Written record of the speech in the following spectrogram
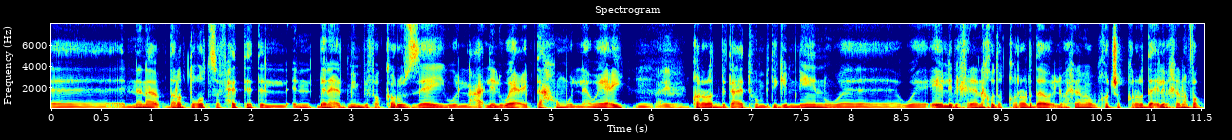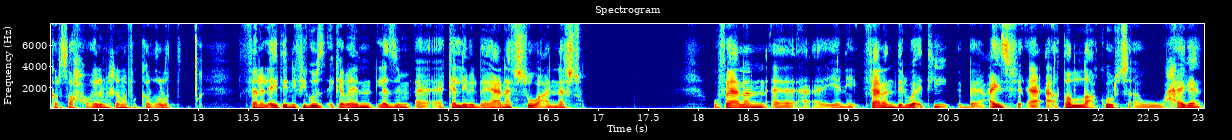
آه إن أنا ضربت غطس في حتة البني آدمين بيفكروا إزاي والعقل الواعي بتاعهم واللاواعي. أيوه القرارات بتاعتهم بتيجي منين و... وإيه اللي بيخلينا ناخد القرار ده وايه اللي بيخلينا ما ناخدش القرار ده إيه اللي بيخلينا نفكر صح وإيه اللي بيخلينا نفكر غلط فانا لقيت ان في جزء كمان لازم اكلم البائع نفسه عن نفسه. وفعلا يعني فعلا دلوقتي عايز اطلع كورس أو حاجة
